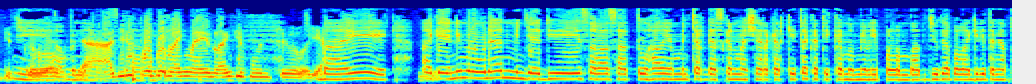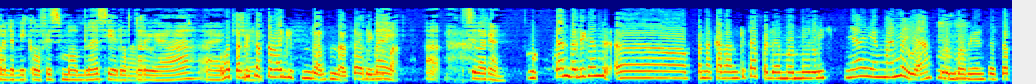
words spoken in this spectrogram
gitu. Iya, benar. Ya, jadi problem lain-lain lagi muncul ya. Baik. Hmm. Oke, ini mudah-mudahan menjadi salah satu hal yang mencerdaskan masyarakat kita ketika memilih pelembab juga apalagi di tengah pandemi Covid-19 ya, Dokter nah. ya. Okay. Oh, tapi satu lagi sebentar, sebentar. Saya ada Baik. Uh, silakan. Kan tadi kan uh, penekanan kita pada memilihnya yang mana ya, pelembab mm -hmm. yang cocok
